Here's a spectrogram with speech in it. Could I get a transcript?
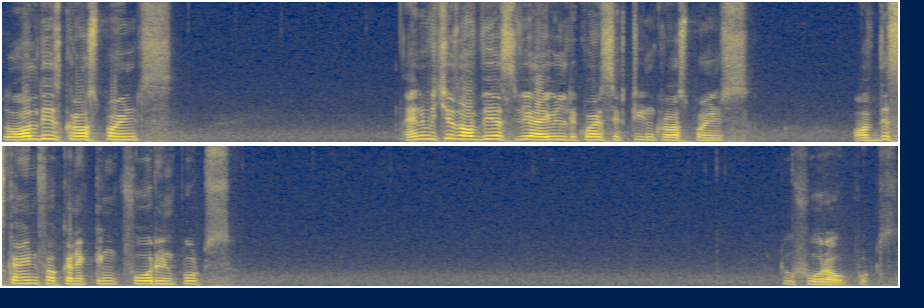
So, all these cross points and which is obvious we I will require 16 cross points of this kind for connecting 4 inputs to 4 outputs.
